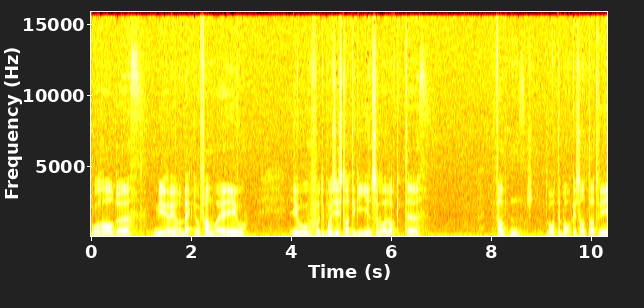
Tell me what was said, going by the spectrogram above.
og har eh, mye høyere backlog fremover, er jo jo, holdt jeg på å si, strategien som var lagt eh, 15 år tilbake. Sant? At vi,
